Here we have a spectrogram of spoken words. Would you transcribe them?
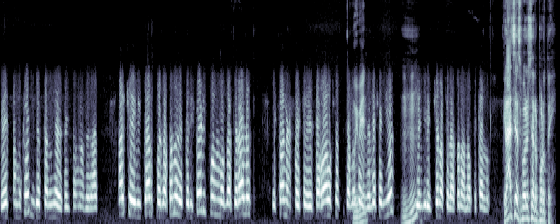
de esta mujer y de esta niña de seis años de edad. Hay que evitar pues la zona de periférico, los laterales están pues, eh, cerrados prácticamente desde el eje 10 y en dirección hacia la zona norte, Carlos. Gracias por ese reporte.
